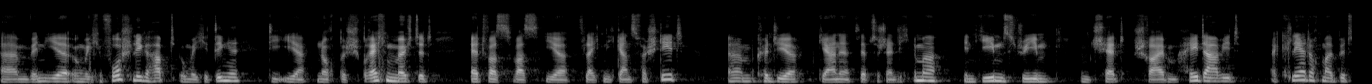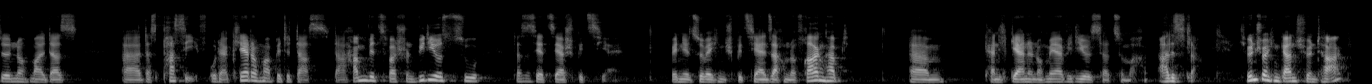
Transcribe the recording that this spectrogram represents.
Ähm, wenn ihr irgendwelche Vorschläge habt, irgendwelche Dinge, die ihr noch besprechen möchtet, etwas, was ihr vielleicht nicht ganz versteht, ähm, könnt ihr gerne selbstverständlich immer in jedem Stream im Chat schreiben, hey David, erklär doch mal bitte nochmal das, äh, das Passiv oder erklär doch mal bitte das. Da haben wir zwar schon Videos zu, das ist jetzt sehr speziell. Wenn ihr zu welchen speziellen Sachen noch Fragen habt, ähm, kann ich gerne noch mehr Videos dazu machen. Alles klar. Ich wünsche euch einen ganz schönen Tag.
